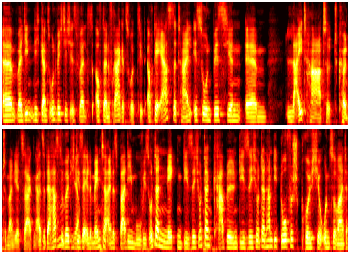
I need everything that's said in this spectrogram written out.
ähm, weil die nicht ganz unwichtig ist, weil es auf deine Frage zurückzieht. Auch der erste Teil ist so ein bisschen ähm, lighthearted, könnte man jetzt sagen. Also da hast mhm, du wirklich ja. diese Elemente eines Buddy-Movies und dann necken die sich und dann kabbeln die sich und dann haben die doofe Sprüche und so weiter.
